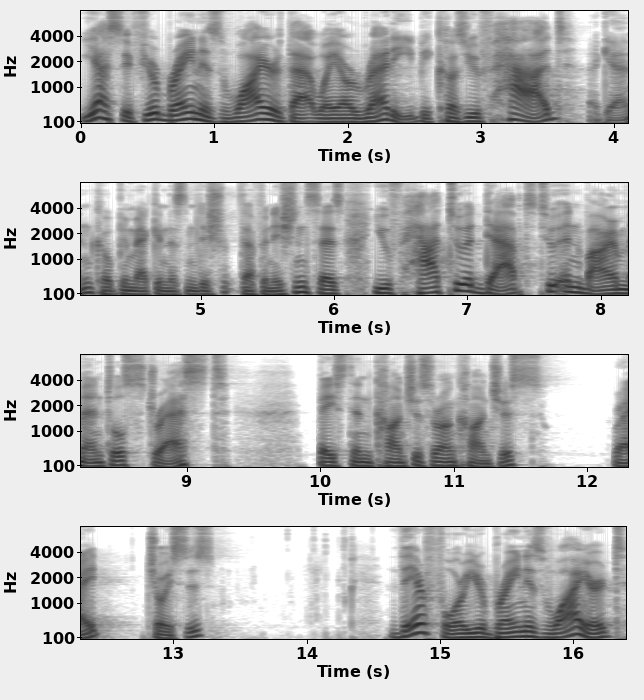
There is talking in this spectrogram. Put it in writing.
yes, if your brain is wired that way already because you've had, again, coping mechanism definition says you've had to adapt to environmental stress based in conscious or unconscious, right? Choices. Therefore, your brain is wired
